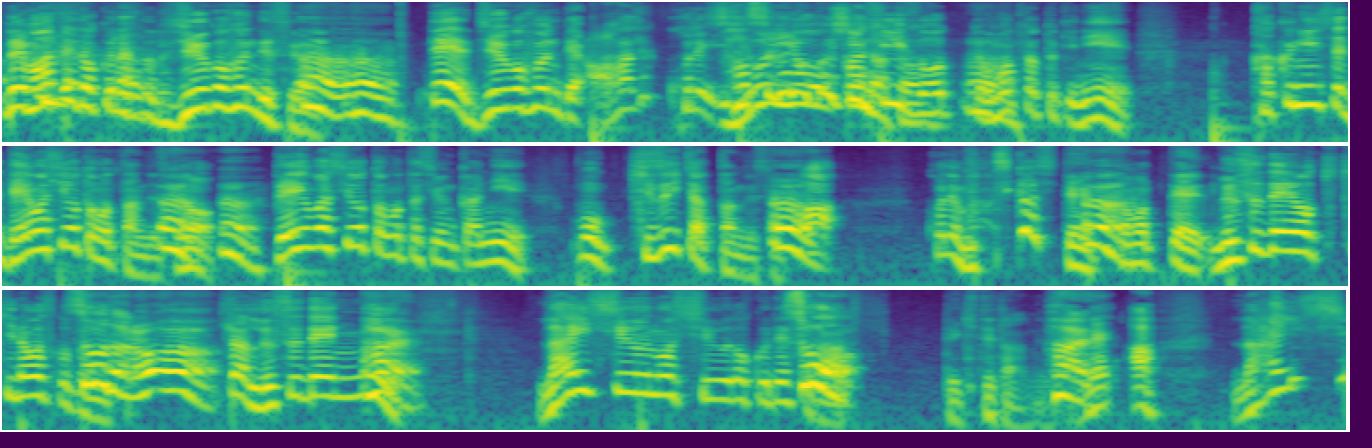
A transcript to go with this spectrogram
で待てとくなすと15分ですよ。うんうん。で15分であれこれいよいよおかしいぞって思った時に、確認して電話しようと思ったんですけど、うんうん。電話しようと思った瞬間にもう気づいちゃったんですよ。うん。あこれもしかして、うん。と思って留守電を聞き直すことにそうだろ？そしたら留守電に、来週の収録ですがって来てたんですよね。はい。あ来週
